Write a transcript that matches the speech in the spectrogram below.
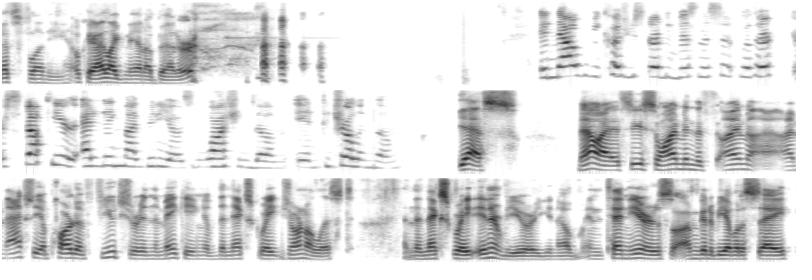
That's funny. Okay. I like Nana better. And now because you started business with her, you're stuck here editing my videos and watching them and controlling them. yes. Now I see. So I'm in the. I'm. I'm actually a part of future in the making of the next great journalist, and the next great interviewer. You know, in ten years, I'm going to be able to say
